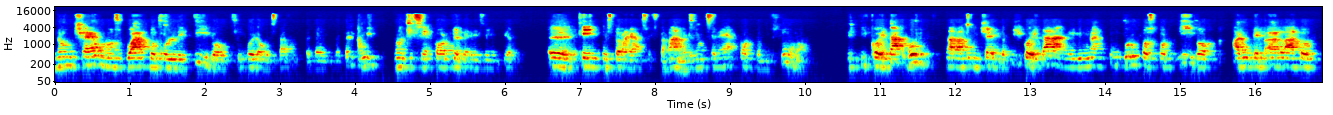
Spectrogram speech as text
non c'è uno sguardo collettivo su quello che sta succedendo, per cui non ci si accorge, per esempio, eh, che questo ragazzo sta male, non se ne è accorto nessuno. I coetanei, voi stavate dicendo, i coetanei, un gruppo sportivo, avete parlato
